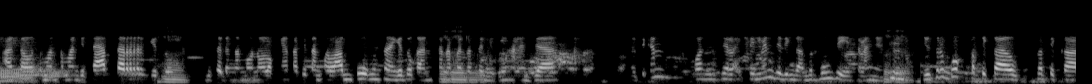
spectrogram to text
atau teman-teman di teater gitu. Hmm. bisa dengan monolognya tapi tanpa lampu misalnya gitu kan. Karena Hmm. di tengah aja. Berarti kan posisi man jadi nggak berfungsi istilahnya. Hmm. justru gue ketika ketika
